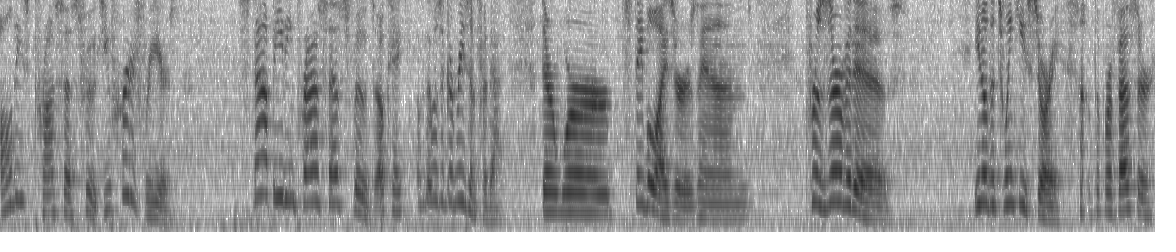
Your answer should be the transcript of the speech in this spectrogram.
all these processed foods. You've heard it for years. Stop eating processed foods. Okay, oh, there was a good reason for that. There were stabilizers and preservatives. You know the Twinkie story. the professor,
